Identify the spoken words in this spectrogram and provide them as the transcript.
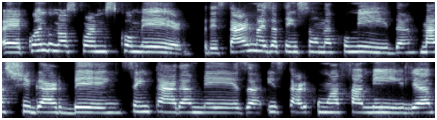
É, quando nós formos comer, prestar mais atenção na comida, mastigar bem, sentar à mesa, estar com a família.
